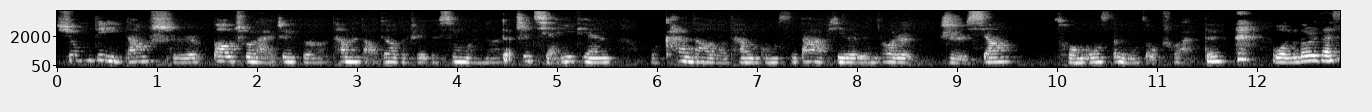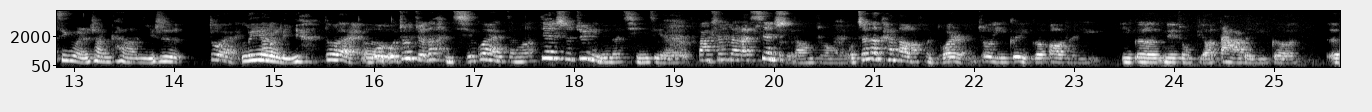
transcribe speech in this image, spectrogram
兄弟当时爆出来这个他们倒掉的这个新闻对的之前一天，我看到了他们公司大批的人抱着纸箱从公司里面走出来。对我们都是在新闻上看到，你是对 literally 对嗯我我就觉得很奇怪，怎么电视剧里面的情节发生在了现实当中？我真的看到了很多人，就一个一个抱着一一个那种比较大的一个呃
